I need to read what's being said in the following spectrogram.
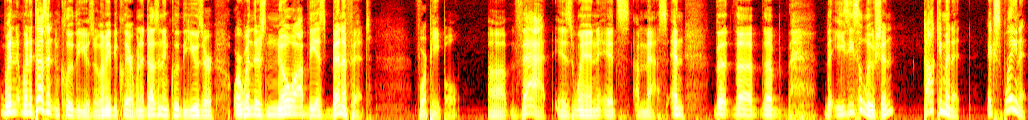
when when it doesn't include the user let me be clear when it doesn't include the user or when there's no obvious benefit for people uh, that is when it's a mess. And the the the the easy solution document it. Explain it.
